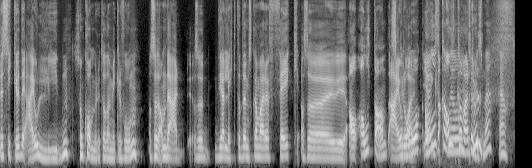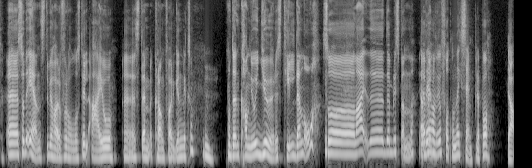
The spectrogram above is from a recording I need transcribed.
det sikre, det er jo lyden som kommer ut av den mikrofonen. Altså Om det er altså, Dialekta deres kan være fake. Altså Alt annet er jo bare Språk, alt kan alt kan være tull. med. Ja. Eh, Så det eneste vi har å forholde oss til, er jo eh, stemmeklangfargen, liksom. Mm. Og den kan jo gjøres til, den òg. Så nei, det, det blir spennende. ja, det har vi jo fått noen eksempler på. Ja.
